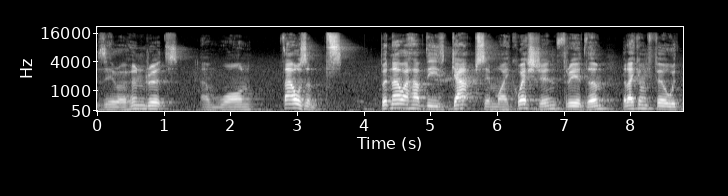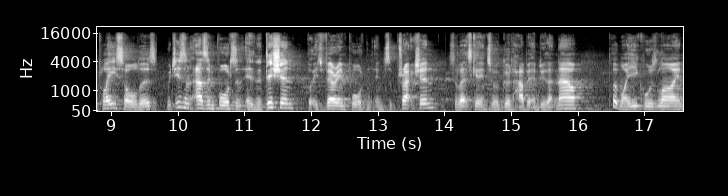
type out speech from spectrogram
0 hundredths, and 1 thousandths. But now I have these gaps in my question, three of them, that I can fill with placeholders, which isn't as important in addition, but it's very important in subtraction. So let's get into a good habit and do that now. Put my equals line,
